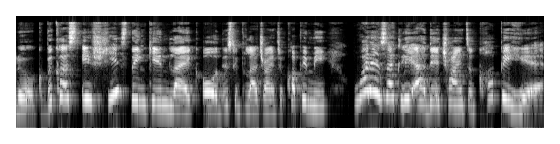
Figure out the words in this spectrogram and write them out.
look because if she's thinking like, oh, these people are trying to copy me, what exactly are they trying to copy here?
